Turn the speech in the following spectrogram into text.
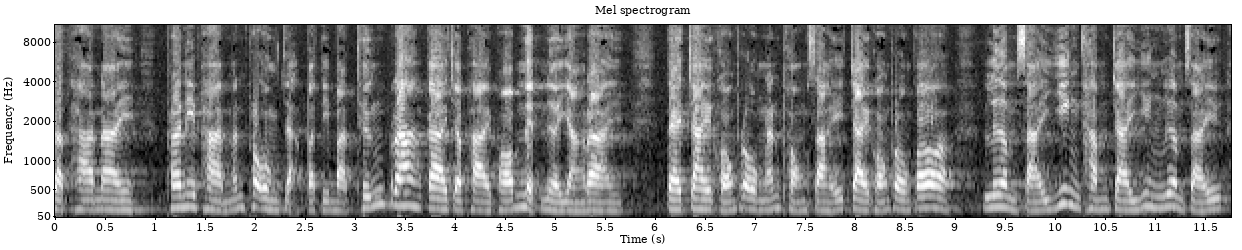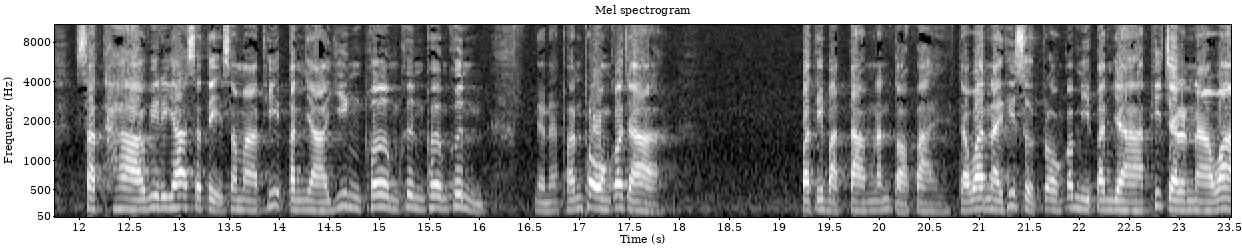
ศรัทธาในพระนิพพานนั้นพระองค์จะปฏิบัติถึงร่างกายจะพายพร้อมเหน็ดเหนื่อยอย่างไร แต่ใจของพระองค์นั้นผ่องใสใจของพระองค์ก็เลื่อมใสยิ่งทำใจยิ่งเลื่อมใสศรัทธาวิริยะสติสมาธิปัญญายิ่งเพิ่มขึ้นเพิ่มขึ้นเนี่ยนะพันพระองค์ก็จะปฏิบัติตามนั้นต่อไป แต่ว่าในที่สุดพระองค์ก็มีปัญญาพิจารณาว่า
